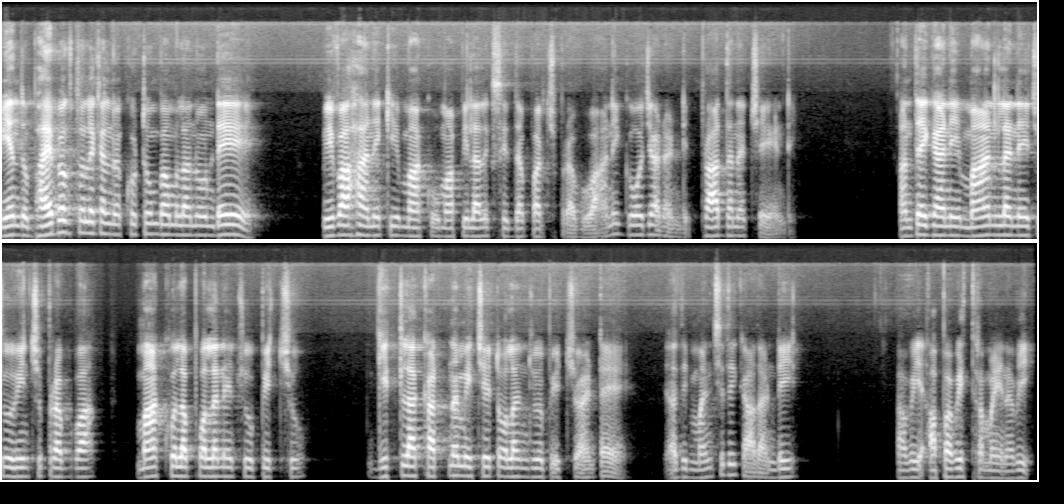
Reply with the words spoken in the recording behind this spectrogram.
మీ అందు భయభక్తులు కలిగిన కుటుంబముల నుండే వివాహానికి మాకు మా పిల్లలకి సిద్ధపరచు ప్రభువా అని గోజాడండి ప్రార్థన చేయండి. అంతేగాని మాన్లనే చూపించు ప్రభు మా కుల పొలనే చూపించు గిట్ల కట్నం ఇచ్చేటోళ్ళని చూపించు అంటే అది మంచిది కాదండి. అవి అపవిత్రమైనవి.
